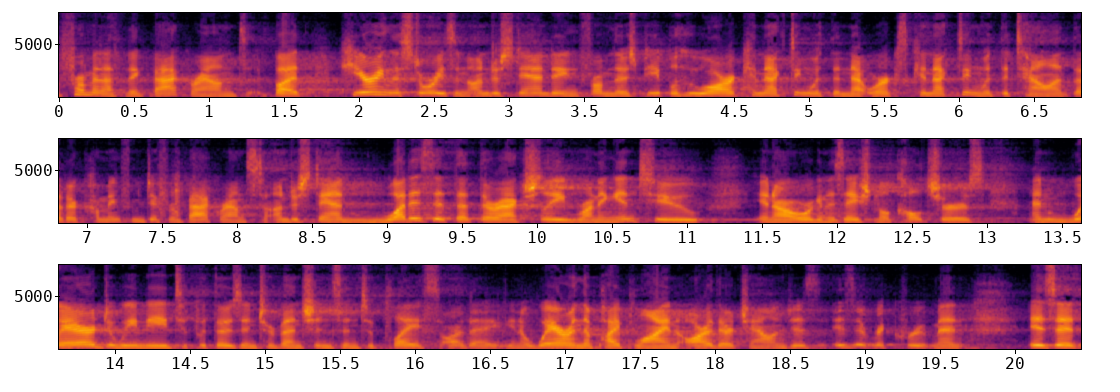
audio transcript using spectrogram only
from an ethnic background, but hearing the stories and understanding from those people who are connecting with the networks, connecting with the talent that are coming from different backgrounds to understand what is it that they're actually running into in our organizational cultures and where do we need to put those interventions into place? Are they you know where in the pipeline are there challenges? Is it recruitment? Is it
